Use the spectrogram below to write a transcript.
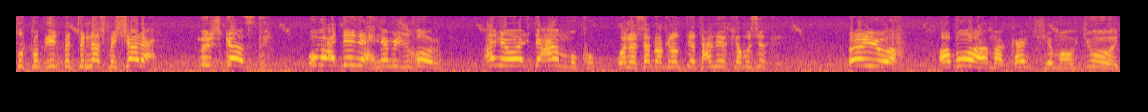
تطلب ايد بنت الناس في الشارع. مش قصدي وبعدين إحنا مش غرب. أنا ولد عمكم. وأنا سبق رديت عليك يا أبو ذكري أيوه. أبوها ما كانش موجود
